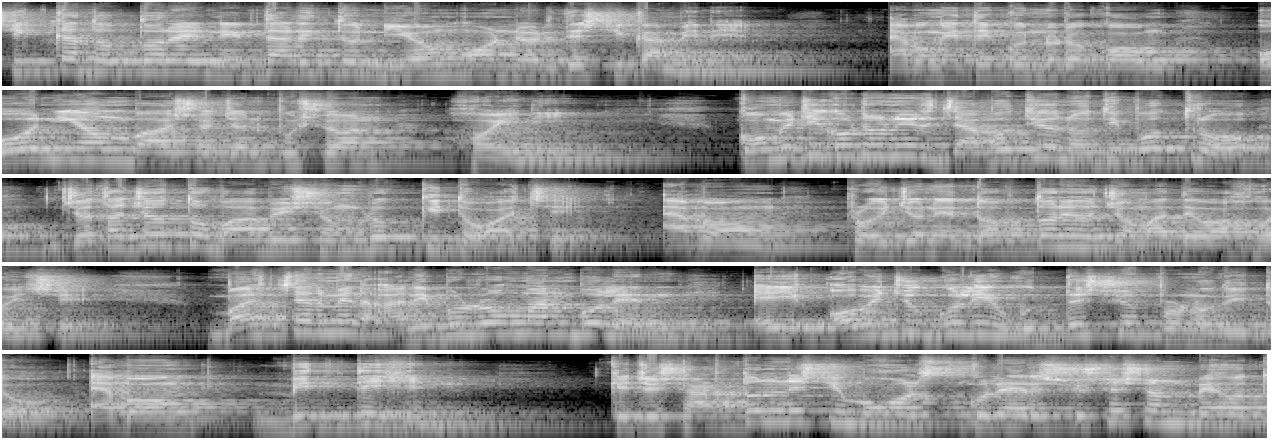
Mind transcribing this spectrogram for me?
শিক্ষা দপ্তরের নির্ধারিত নিয়ম ও নির্দেশিকা মেনে। এবং এতে কোনো রকম অনিয়ম বা স্বজনপোষণ হয়নি। কমিটি গঠনের যাবতীয় নথিপত্র যথাযথভাবে সংরক্ষিত আছে এবং প্রয়োজনে দপ্তরেও জমা দেওয়া হয়েছে। ভাইস চেয়ারম্যান আনিবুর রহমান বলেন, এই অভিযোগগুলি উদ্দেশ্য প্রণোদিত এবং ভিত্তিহীন। কিছু স্বার্থন্বেষী মহল স্কুলের সুশাসন ব্যাহত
